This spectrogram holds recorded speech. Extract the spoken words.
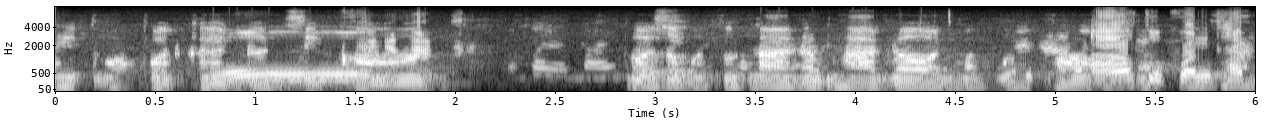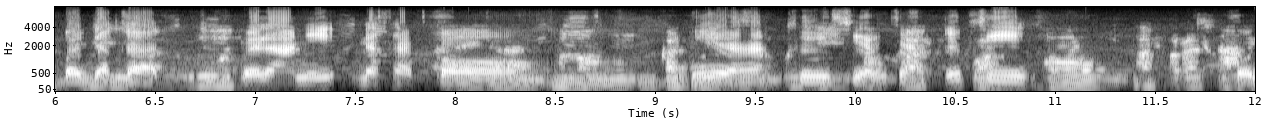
ถิตทองปลอดเคยเดินสิงขอ เพื่อสมุทรสุดหน้านภาดอนมังเวทองเอาทุกคนครับบรรยากาศเวลานี้นะครับ ก็ฉลองกันนี่นะฮะคือเสียงจาก FC ของท่านพระราชาคน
